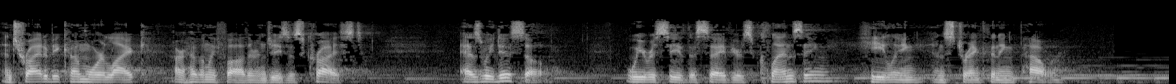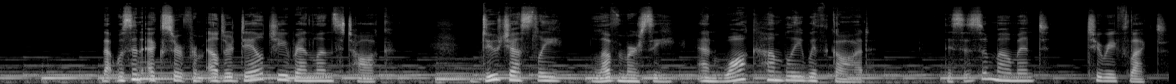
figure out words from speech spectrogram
and try to become more like our Heavenly Father in Jesus Christ. As we do so, we receive the Savior's cleansing, healing, and strengthening power. That was an excerpt from Elder Dale G. Renlund's talk, Do Justly, love mercy, and walk humbly with God. This is a moment to reflect.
